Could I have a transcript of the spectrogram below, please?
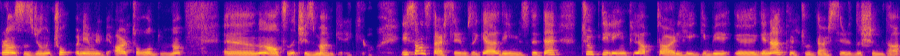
Fransızcanın çok önemli bir artı olduğunu altını çizmem gerekiyor. Lisans derslerimize geldiğimizde de Türk Dili İnkılap Tarihi gibi genel kültür dersleri dışında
